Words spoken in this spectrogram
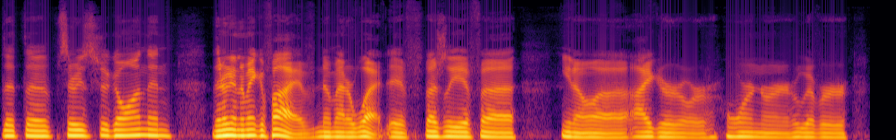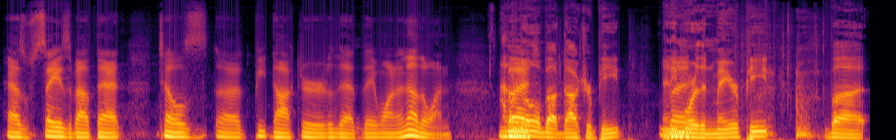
that the series should go on, then they're going to make a five, no matter what. If especially if uh, you know uh, Iger or Horn or whoever has says about that tells uh, Pete Docter that they want another one. I don't know about Dr. Pete any but- more than Mayor Pete, but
